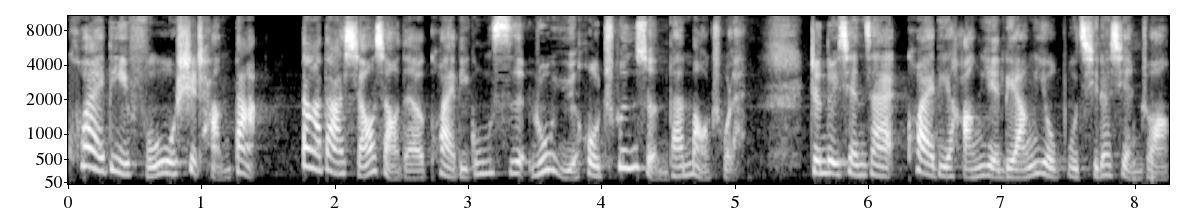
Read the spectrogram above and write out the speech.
快递服务市场大，大大小小的快递公司如雨后春笋般冒出来。针对现在快递行业良莠不齐的现状，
